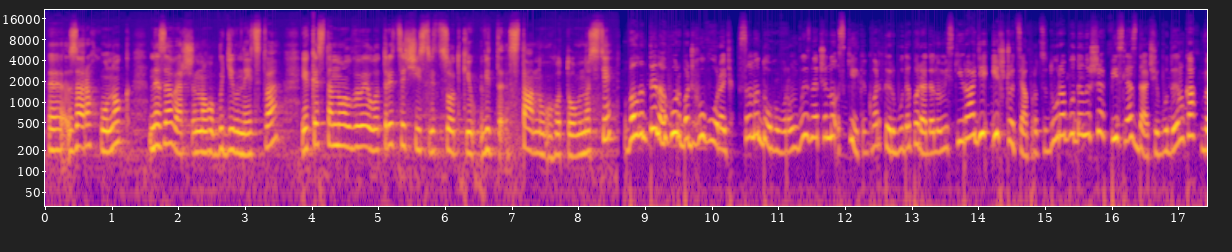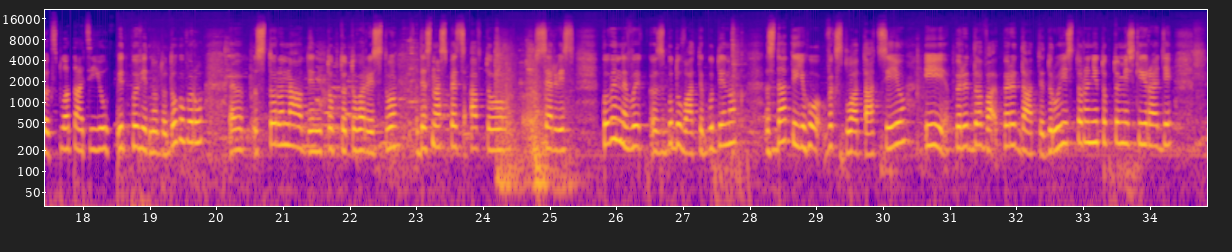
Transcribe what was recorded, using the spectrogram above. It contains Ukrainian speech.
е, за рахунок незавершеного будівництва, яке становило 36% від стану готовності. Валентина Горбач говорить, саме договором визначено, скільки квартир буде передано міській раді, і що ця процедура буде лише після здачі будинка в експлуатацію. Відповідно до договору, е, сторона один, тобто товариство Десна спецавтосервіс, повинне ви- збудувати будинок, здати його в експлуатацію і передати другій стороні, тобто міській раді,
